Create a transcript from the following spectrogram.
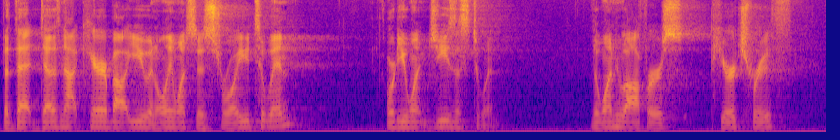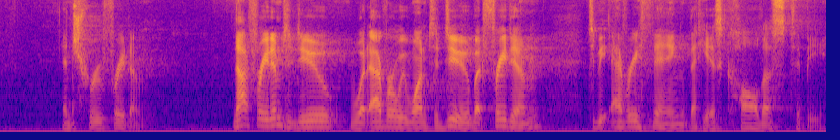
but that does not care about you and only wants to destroy you to win? Or do you want Jesus to win? The one who offers pure truth and true freedom. Not freedom to do whatever we want to do, but freedom to be everything that He has called us to be.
